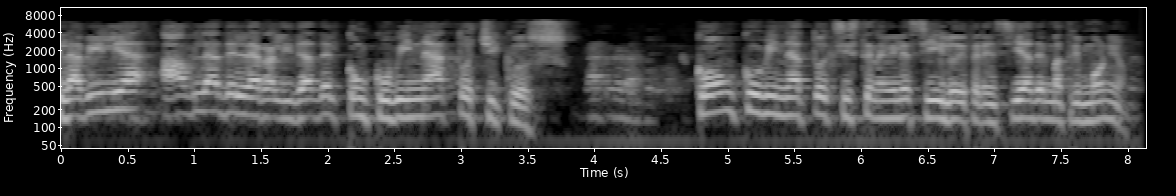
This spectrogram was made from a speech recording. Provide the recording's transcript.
la Biblia habla de la realidad del concubinato, chicos. Concubinato existe en la Biblia, sí, y lo diferencia del matrimonio.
